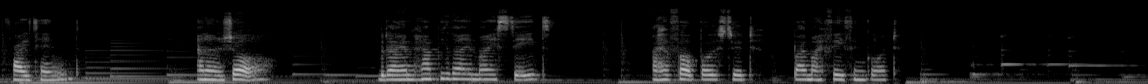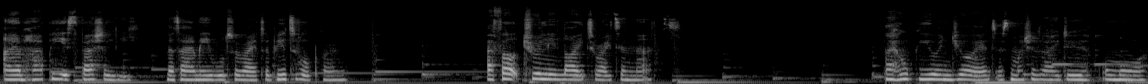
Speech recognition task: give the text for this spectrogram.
frightened, and unsure. But I am happy that in my state, I have felt boasted by my faith in God. I am happy, especially, that I am able to write a beautiful poem. I felt truly light writing that. I hope you enjoy it as much as I do, or more.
